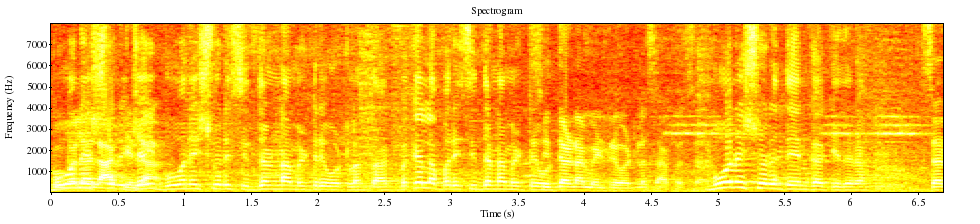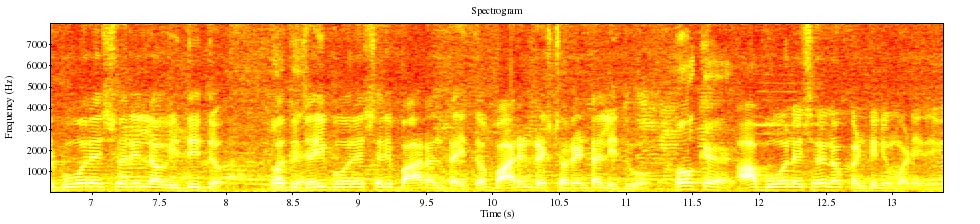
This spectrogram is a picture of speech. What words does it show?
ಭುವನೇಶ್ವರಿ ಜೈ ಭುವನೇಶ್ವರಿ ಸಿದ್ದಣ್ಣ ಮಿಟ್ರಿ ಹೋಟ್ಲ್ ಅಂತ ಹಾಕ್ಬೇಕಲ್ಲ ಬರೀ Siddanna military hotel. Siddanna military hotel ಸಾಕು ಸರ್. ಭುವನೇಶ್ವರಿ ಅಂತ ಏನಕ್ಕೆ ಹಾಕಿದ್ದೀರಾ? ಸರ್ ಭುವನೇಶ್ವರಿ ನಾವು ಇದ್ದಿದ್ದು. ಅದು ಜೈ ಭುವನೇಶ್ವರಿ ಬಾರ್ ಅಂತ ಇತ್ತು. ಬಾರ್ ಅಂಡ್ ರೆಸ್ಟೋರೆಂಟ್ ಅಲ್ಲಿ ಇದ್ವು. ಓಕೆ. ಆ ಭುವನೇಶ್ವರಿ ನಾವು ಕಂಟಿನ್ಯೂ ಮಾಡಿದೀವಿ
